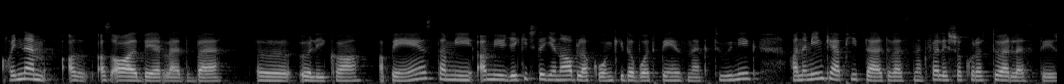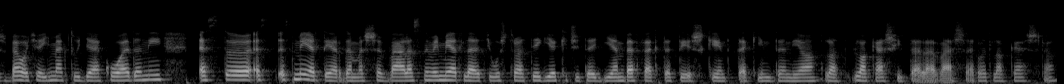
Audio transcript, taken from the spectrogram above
hogy nem az, az albérletbe ö, ölik a, a pénzt, ami, ami ugye egy kicsit egy ilyen ablakon kidobott pénznek tűnik, hanem inkább hitelt vesznek fel, és akkor a törlesztésbe, hogyha így meg tudják oldani, ezt, ezt, ezt miért érdemesebb választani, vagy miért lehet jó stratégia kicsit egy ilyen befektetésként tekinteni a lakáshitellel vásárolt lakásra?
